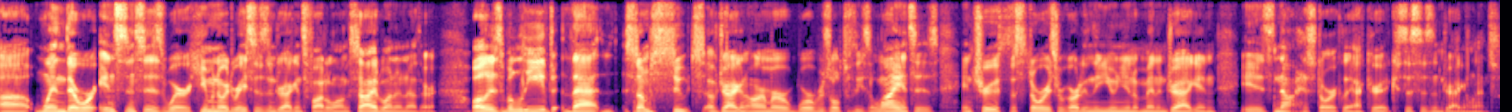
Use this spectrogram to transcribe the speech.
uh, when there were instances where humanoid races and dragons fought alongside one another. While it is believed that some suits of dragon armor were a result of these alliances, in truth, the stories regarding the union of men and dragon is not historically accurate because this isn't Dragonlance.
